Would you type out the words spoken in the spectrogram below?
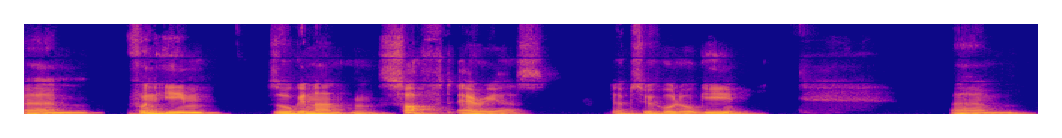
ähm, von ihm sogenannten Soft Areas der Psychologie ähm,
